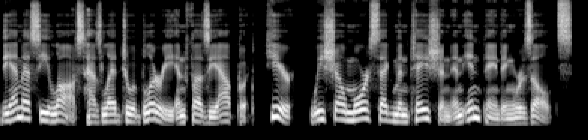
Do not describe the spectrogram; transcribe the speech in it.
the MSE loss has led to a blurry and fuzzy output. Here, we show more segmentation and inpainting results.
